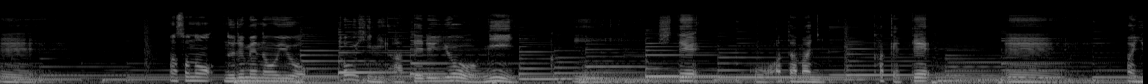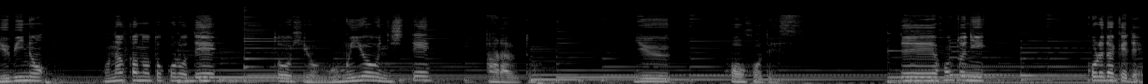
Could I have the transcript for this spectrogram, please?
えーまあ、そのぬるめのお湯を頭皮に当てるように、えーしてこう頭にかけて、えまあ、指のお腹のところで頭皮を揉むようにして洗うという方法です。で本当にこれだけで、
